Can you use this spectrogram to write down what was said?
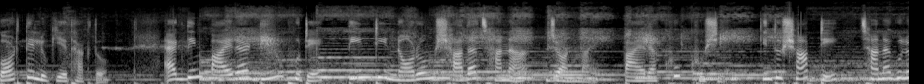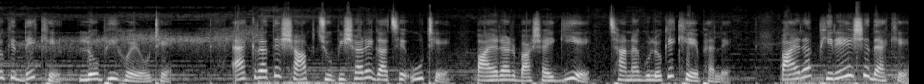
গর্তে লুকিয়ে থাকত। একদিন পায়রার ডিম ফুটে তিনটি নরম সাদা ছানা জন্মায়। পায়রা খুব খুশি, কিন্তু সাপটি ছানাগুলোকে দেখে লোভী হয়ে ওঠে। এক রাতে সাপ চুপিসারে গাছে উঠে পায়রার বাসায় গিয়ে ছানাগুলোকে খেয়ে ফেলে। পায়রা ফিরে এসে দেখে,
